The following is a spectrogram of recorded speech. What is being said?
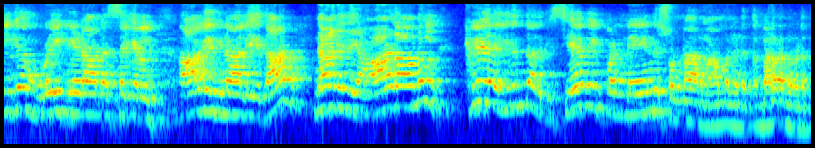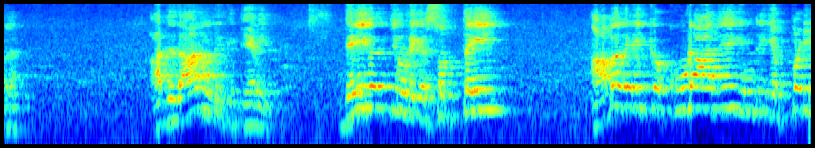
மிக முறைகேடான செயல். ஆகையினாலே தான் நான் இதை ஆளாமல் கீழே இருந்து அதுக்கு சேவை பண்ணேன்னு சொன்னார் ராமன் இடத்துல பரதன் இடத்துல. அதுதான் உங்களுக்கு தேவை. தெய்வத்தினுடைய சொத்தை அபகரிக்க கூடாது என்று எப்படி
